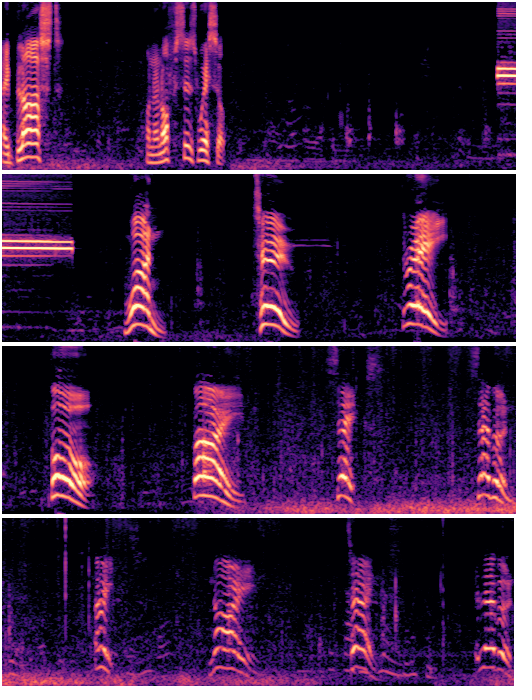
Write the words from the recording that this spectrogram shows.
A blast on an officer's whistle. One, two, three, four, five, six, seven, eight, nine, ten. 11.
